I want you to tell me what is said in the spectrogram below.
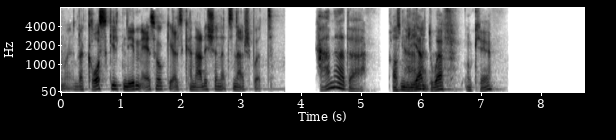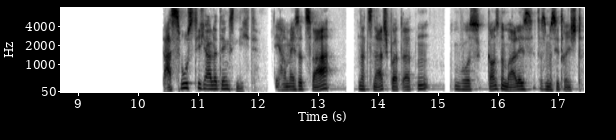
mal, Lacrosse gilt neben Eishockey als kanadischer Nationalsport. Kanada. Aus dem leeren Dorf. Okay. Das wusste ich allerdings nicht. Die haben also zwei Nationalsportarten, wo es ganz normal ist, dass man sie trischt.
